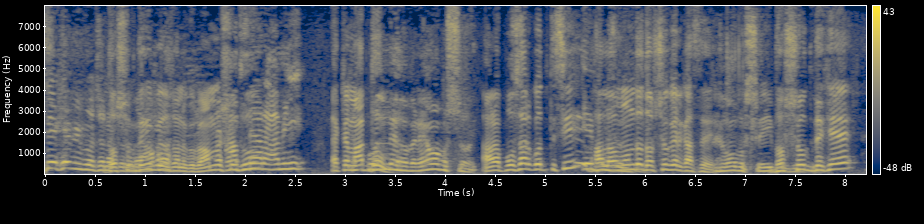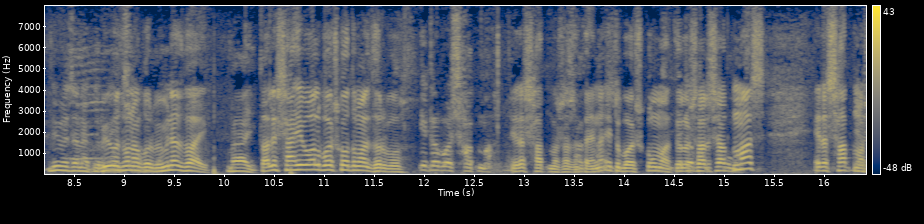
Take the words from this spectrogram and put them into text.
দেখে বিবেচনা দর্শক করবে। দেখে আমরা- বিবেচনা করবে। আমরা শুধু আর আমি একটা মাধ্যম। হবে না অবশ্যই। আমরা প্রচার করতেছি ভালো মন্দ দর্শকের কাছে। হ্যাঁ, অবশ্যই দর্শক দেখে বিবেচনা করবে বিবেচনা করবে। মিনাজ ভাই ভাই। তাহলে শাহিওয়াল বয়স কত মাস ধরবো? এটা বয়স সাত মাস। এটা সাত মাস আছে তাই না? এটা বয়স কম আছে সাড়ে সাত মাস এটা সাত মাস।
